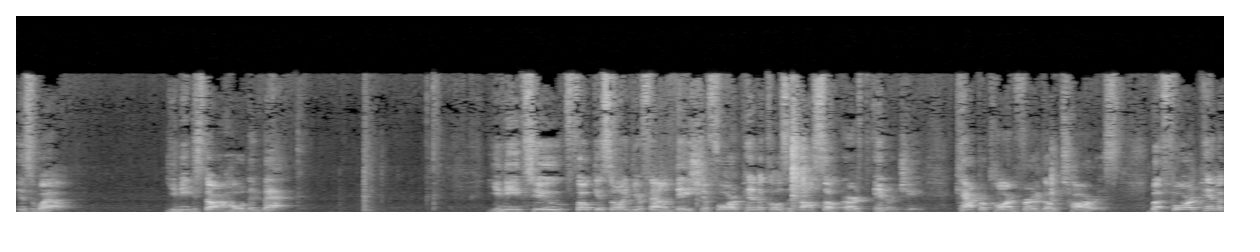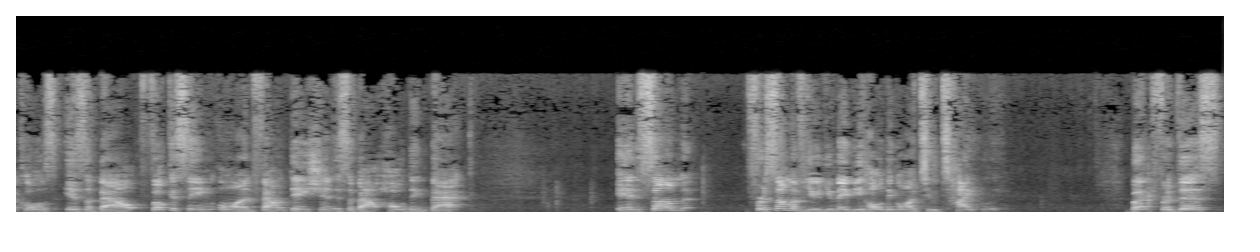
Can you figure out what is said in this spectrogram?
as well. You need to start holding back. You need to focus on your foundation. Four of Pentacles is also earth energy Capricorn, Virgo, Taurus. But Four of Pentacles is about focusing on foundation, it's about holding back. And some, for some of you, you may be holding on too tightly. But for this,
